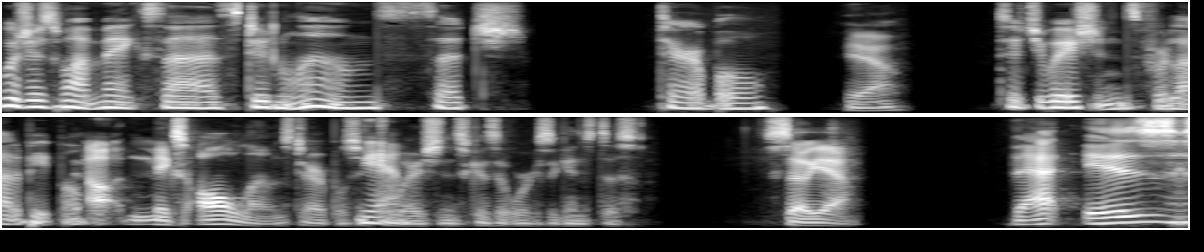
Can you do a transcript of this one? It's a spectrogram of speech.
Which is what makes uh, student loans such terrible Yeah. situations for a lot of people. Uh, makes all loans terrible situations because it works against us. So, yeah. That is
